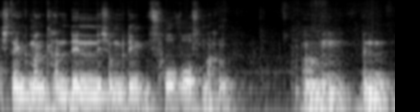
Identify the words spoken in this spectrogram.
ich denke, man kann denen nicht unbedingt einen Vorwurf machen, ähm, wenn,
